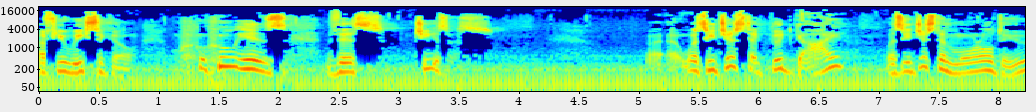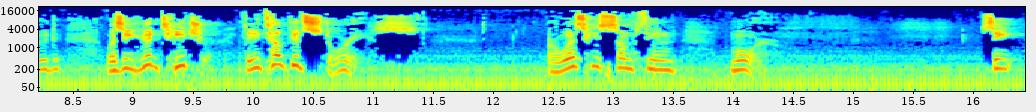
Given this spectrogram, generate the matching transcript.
a few weeks ago Who is this Jesus? Uh, was he just a good guy? Was he just a moral dude? Was he a good teacher? Did he tell good stories? Or was he something more? See,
